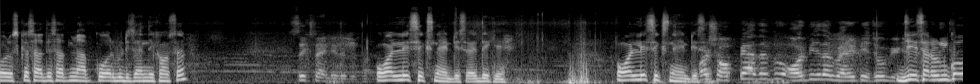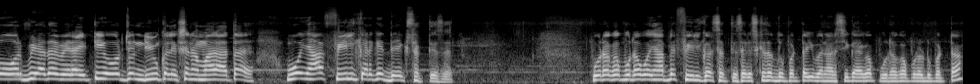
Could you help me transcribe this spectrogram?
और उसके साथ ही साथ मैं आपको और भी डिज़ाइन दिखाऊँ sir six ninety only six ninety sir देखिए। Only six ninety sir shop पे आता है तो और भी ज़्यादा वैरायटी है जो वीडियो जी सर उनको और भी ज़्यादा वेराइटी और जो न्यू कलेक्शन हमारा आता है वो यहाँ फील करके देख सकते सर पूरा का पूरा वो यहाँ पे फील कर सकते सर इसके साथ दुपट्टा भी बनारसी का आएगा पूरा का पूरा दुपट्टा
